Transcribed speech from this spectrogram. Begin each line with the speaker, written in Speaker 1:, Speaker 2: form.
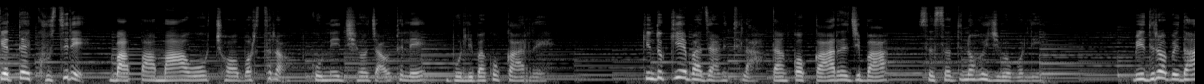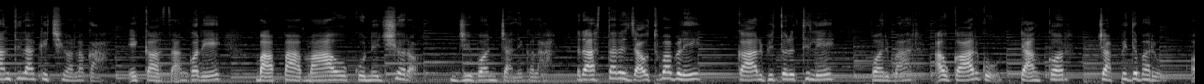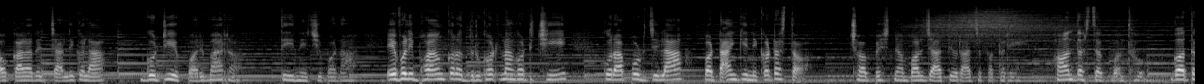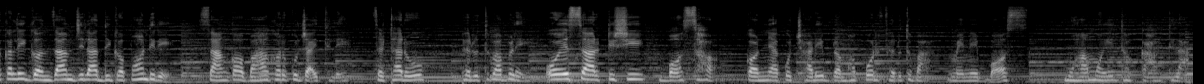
Speaker 1: କେତେ ଖୁସିରେ ବାପା ମା ଓ ଛଅ ବର୍ଷର କୁନି ଝିଅ ଯାଉଥିଲେ ବୁଲିବାକୁ କାରରେ। କିନ୍ତୁ କିଏ ବା ଜାଣିଥିଲା ତାଙ୍କ କାରରେ ଯିବା ଶେଷ ଦିନ ହୋଇଯିବ ବୋଲି। ବିଧିର ବିଧାନ ଥିଲା କିଛି ଅଲଗା। ଏକା ସାଙ୍ଗରେ ବାପା ମା ଓ କୁନି ଝିଅର ଜୀବନ ଚାଲିଗଲା। ରାସ୍ତାରେ ଯାଉଥିବା ବେଳେ କାର ଭିତରେ ଥିଲେ ପରିବାର। ଆଉ କାରକୁ ଟ୍ୟାଙ୍କର ଚାପି ଦେବାରୁ ଅକାଳରେ ଚାଲିଗଲା ଗୋଟିଏ ପରିବାରର ତିନି ଜୀବନ। ଏଭଳି ଭୟଙ୍କର ଦୁର୍ଘଟଣା ଘଟିଛି କୋରାପୁଟ ଜିଲ୍ଲା ପଟାଙ୍ଗୀ ନିକଟସ୍ଥ ଛବିଶ ନମ୍ବର ଜାତୀୟ ରାଜପଥରେ। ହଁ ଦର୍ଶକ ବନ୍ଧୁ ଗତକାଲି ଗଞ୍ଜାମ ଜିଲ୍ଲା ଦିଗପହଣ୍ଡିରେ ସାଙ୍ଗ ବାହାଘରକୁ ଯାଇଥିଲେ। ସେଠାରୁ ଫେରୁଥିବା ବେଳେ ଓଏସ୍ଆରଟିସି ବସ୍ ସହ କନ୍ୟାକୁ ଛାଡ଼ି ବ୍ରହ୍ମପୁର ଫେରୁଥିବା ମିନି ବସ୍ ମୁହାଁମୁହିଁ ଧକ୍କା ହୋଇଥିଲା।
